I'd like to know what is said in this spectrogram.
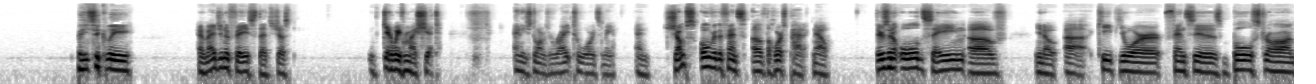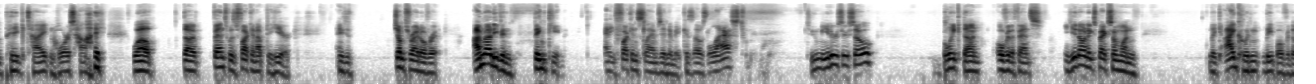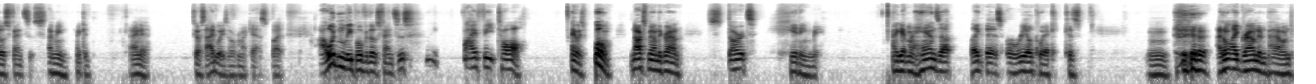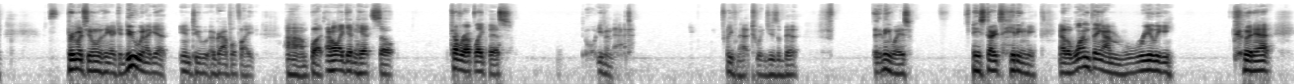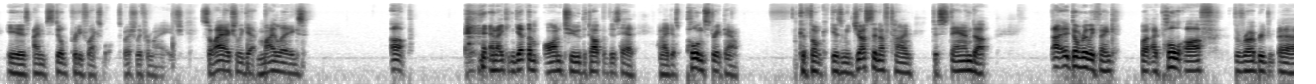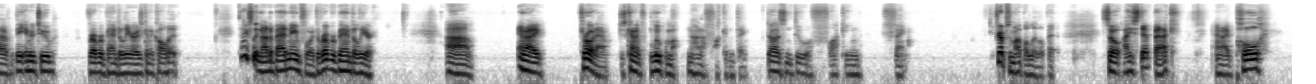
basically, imagine a face that's just get away from my shit. And he storms right towards me and jumps over the fence of the horse paddock. Now, there's an old saying of, you know, uh, keep your fences bull strong, pig tight, and horse high. Well, the fence was fucking up to here. And he just jumps right over it. I'm not even thinking. And he fucking slams into me because those last two meters or so, blink done over the fence. You don't expect someone like I couldn't leap over those fences. I mean, I could kind of go sideways over my guess, but I wouldn't leap over those fences. Five feet tall. Anyways, boom, knocks me on the ground, starts hitting me. I get my hands up like this real quick because mm, I don't like ground and pound. It's pretty much the only thing I could do when I get into a grapple fight. Um, but I don't like getting hit, so cover up like this even that. Even that twinges a bit. Anyways, he starts hitting me. Now, the one thing I'm really good at is I'm still pretty flexible, especially for my age. So I actually get my legs up and I can get them onto the top of his head and I just pull him straight down. Kathunk gives me just enough time to stand up. I don't really think, but I pull off the rubber, uh, the inner tube, rubber bandolier, I was going to call it. It's actually not a bad name for it, the rubber bandolier. Uh, and I throw it at him, just kind of loop him up. Not a fucking thing. Doesn't do a fucking thing. Trips him up a little bit. So I step back and I pull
